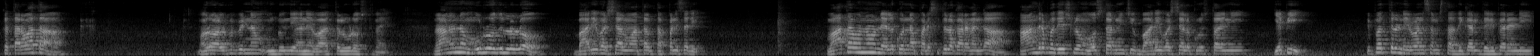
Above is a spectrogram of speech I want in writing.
ఇక తర్వాత మరో అల్పపీడనం ఉంటుంది అనే వార్తలు కూడా వస్తున్నాయి. రానున్న మూడు రోజులలో భారీ వర్షాలు మాత్రం తప్పనిసరి. వాతావరణం నెలకొన్న పరిస్థితుల కారణంగా ఆంధ్రప్రదేశ్లో మోస్తరు నుంచి భారీ వర్షాలు కురుస్తాయని ఏపీ విపత్తుల నిర్వహణ సంస్థ అధికారులు తెలిపారండి.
